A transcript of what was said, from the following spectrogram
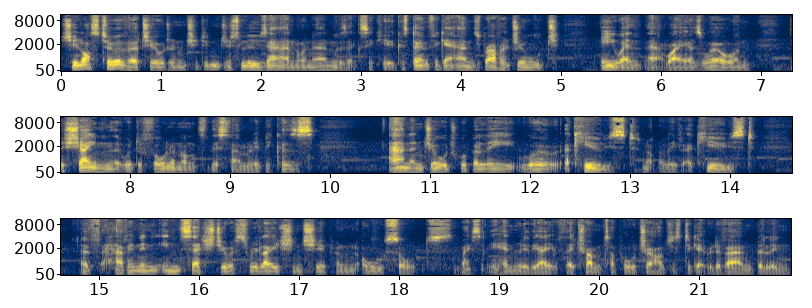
she lost two of her children. She didn't just lose Anne when Anne was executed. Because don't forget Anne's brother George, he went that way as well. And the shame that would have fallen onto this family because Anne and George were believe were accused, not believed, accused of having an incestuous relationship and all sorts. Basically, Henry VIII, they trumped up all charges to get rid of Anne Boleyn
